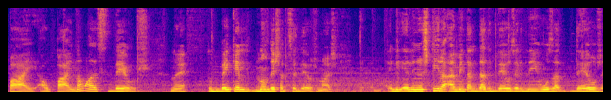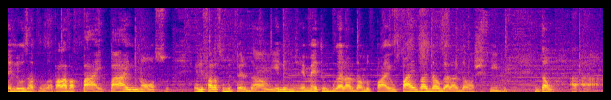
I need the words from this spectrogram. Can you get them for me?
Pai, ao Pai, não a esse Deus, né? Tudo bem que ele não deixa de ser Deus, mas ele, ele nos tira a mentalidade de Deus, ele nem usa Deus, ele usa a palavra Pai, Pai nosso. Ele fala sobre perdão e ele nos remete o galardão do Pai. O Pai vai dar o galardão aos filhos. Então, a,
